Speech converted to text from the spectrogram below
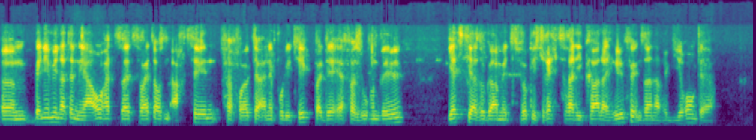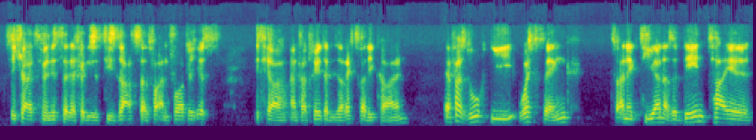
Ähm, Benjamin Netanyahu hat seit 2018 verfolgt er eine Politik, bei der er versuchen will, jetzt ja sogar mit wirklich rechtsradikaler Hilfe in seiner Regierung, der Sicherheitsminister, der für dieses Desaster verantwortlich ist, ist ja ein Vertreter dieser Rechtsradikalen. Er versucht, die Westbank zu annektieren, also den Teil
